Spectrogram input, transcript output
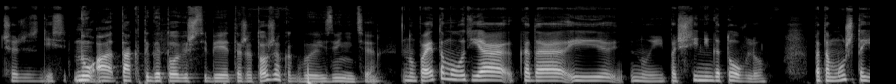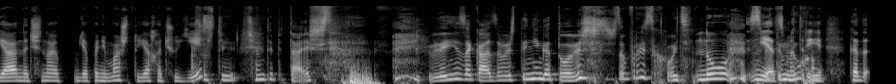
через 10 минут. Ну, а так ты готовишь себе, это же тоже как бы, извините. Ну, поэтому вот я, когда и, ну, и почти не готовлю, потому что я начинаю, я понимаю, что я хочу есть. А что ты, чем ты питаешься? Ты не заказываешь, ты не готовишь, что происходит? Ну, нет, смотри, когда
